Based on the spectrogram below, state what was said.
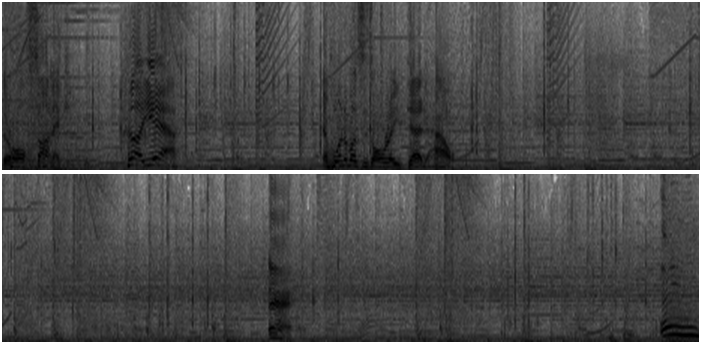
they're all Sonic. Oh, yeah! And one of us is already dead. How? Eh. Oh,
